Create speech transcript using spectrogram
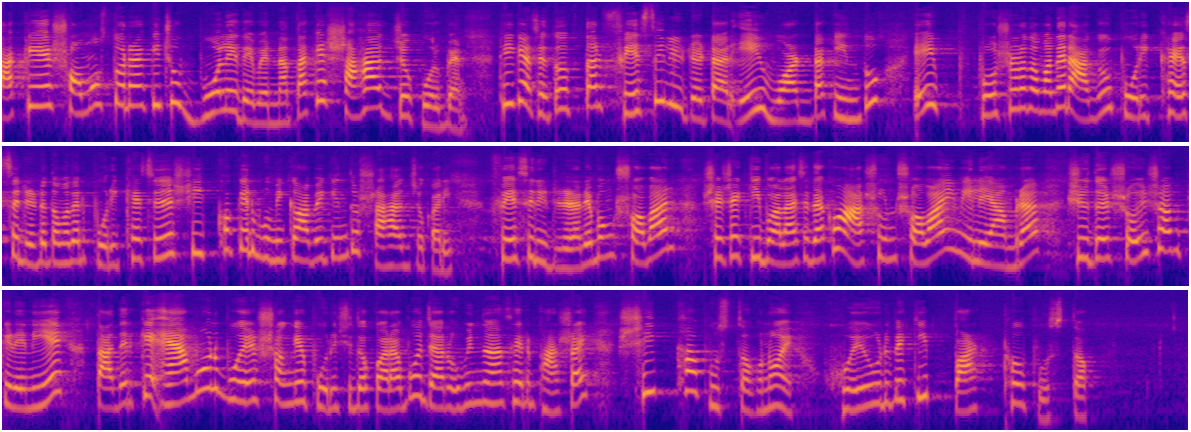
তাকে সমস্তটা কিছু বলে দেবেন না, তাকে সাহায্য করবেন। ঠিক আছে? তো তার ফেসিলিটেটার এই ওয়ার্ডটা কিন্তু, এই প্রশ্নটা তোমাদের আগেও পরীক্ষা এসেছে, যেটা তোমাদের পরীক্ষা এসেছে যে শিক্ষকের ভূমিকা হবে কিন্তু সাহায্যকারী ফেসিলিটেটার এবং সবার শেষে কি বলা আছে? দেখো, আসুন সবাই মিলে আমরা শিশুদের শৈশব কেড়ে নিয়ে তাদেরকে এমন বইয়ের সঙ্গে পরিচিত করাবো যা রবীন্দ্রনাথের ভাষায় শিক্ষা পুস্তক নয়, হয়ে উঠবে কি পাঠ্য পুস্তক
